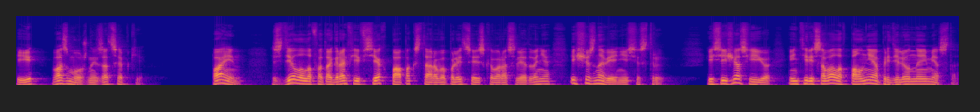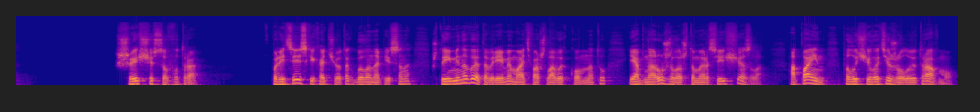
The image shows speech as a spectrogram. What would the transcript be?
и возможной зацепки. Пайн сделала фотографии всех папок старого полицейского расследования исчезновения сестры. И сейчас ее интересовало вполне определенное место. Шесть часов утра. В полицейских отчетах было написано, что именно в это время мать вошла в их комнату и обнаружила, что Мерси исчезла, а Пайн получила тяжелую травму.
